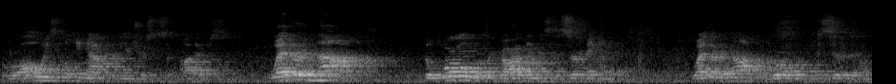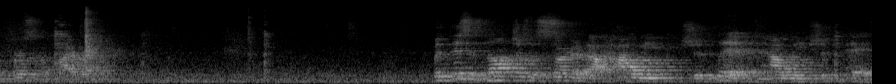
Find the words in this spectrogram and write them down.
but we're always looking out for the interests of others. Whether or not the world will regard them as deserving of it, whether or not the world will consider them a person of high rank. But this is not just a sermon about how we should live and how we should behave.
